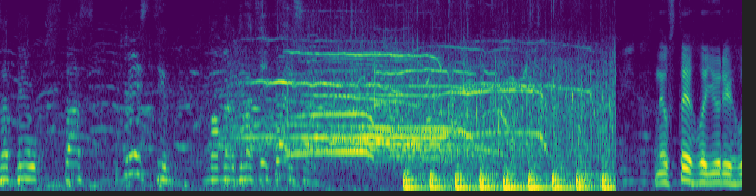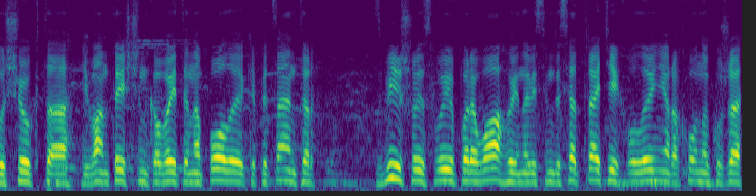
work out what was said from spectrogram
Забив Стас Христін, номер 21. Не встигли Юрій Глущук та Іван Тищенко вийти на поле, як епіцентр збільшує свою перевагу і на 83-й хвилині рахунок уже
